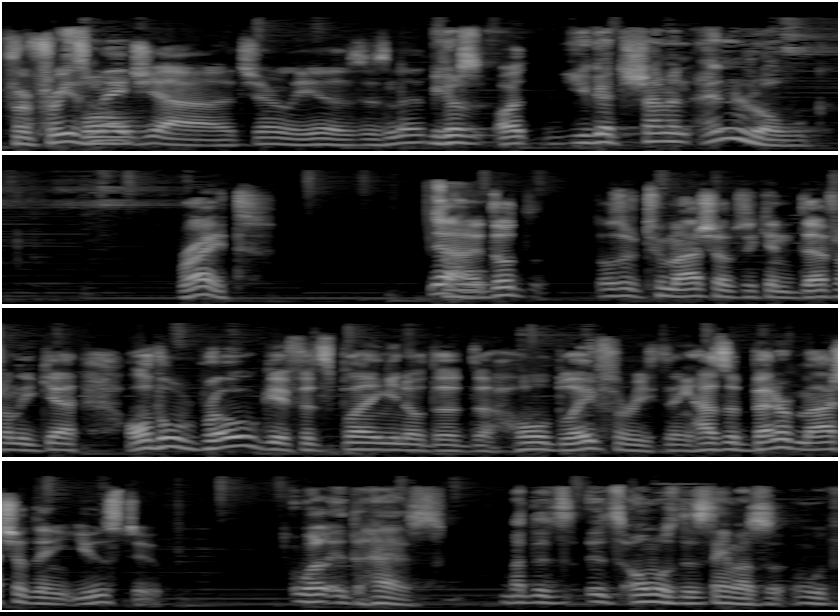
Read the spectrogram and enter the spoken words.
For Freeze For- Mage, yeah, it generally is, isn't it? because Or- you get Shaman and Rogue. Right. Yeah, those, those are two matchups you can definitely get. Although Rogue, if it's playing, you know, the, the whole Blade Flurry thing, has a better matchup than it used to. Well, it has, but it's it's almost the same as with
